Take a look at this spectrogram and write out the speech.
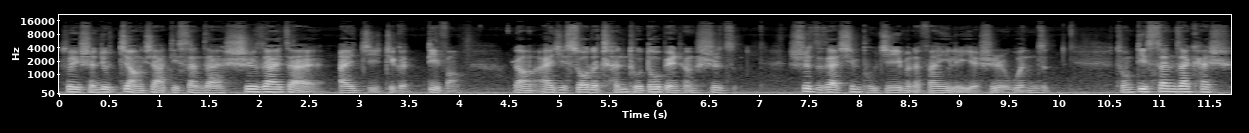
所以神就降下第三灾狮灾在埃及这个地方。让埃及所有的尘土都变成狮子，狮子在新普记译本的翻译里也是蚊子。从第三灾开始，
